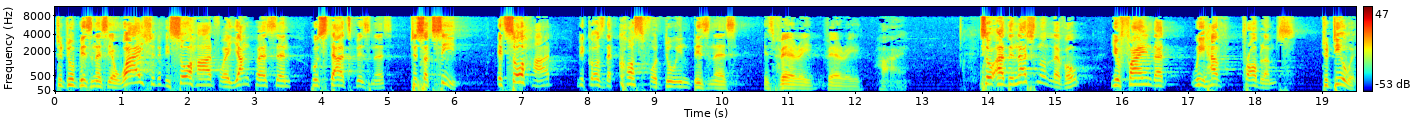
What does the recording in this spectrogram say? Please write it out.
to do business here? Why should it be so hard for a young person who starts business to succeed? It's so hard because the cost for doing business is very, very high. So at the national level, you find that we have problems to deal with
